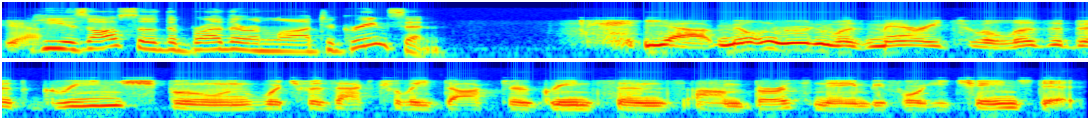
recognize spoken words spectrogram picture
Yeah. He is also the brother-in-law to Greenson. Yeah, Milton Rudin was married to Elizabeth Greenspoon, which was actually Dr. Greenson's um, birth name before he changed it.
